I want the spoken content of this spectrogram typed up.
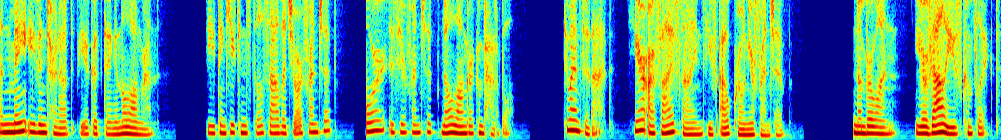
and may even turn out to be a good thing in the long run. Do you think you can still salvage your friendship? Or is your friendship no longer compatible? To answer that, here are five signs you've outgrown your friendship. Number one, your values conflict.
